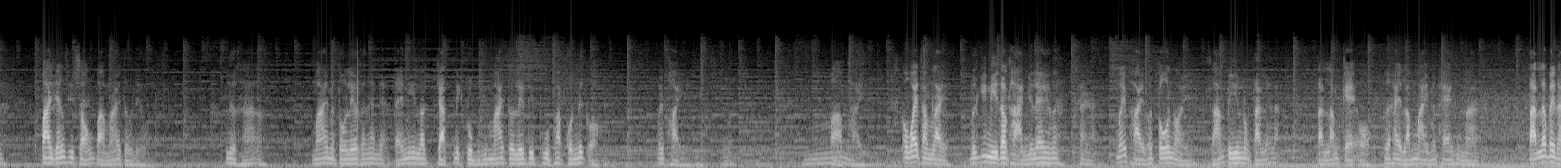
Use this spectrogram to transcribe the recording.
นะป่ายังที่สองป่าไม้ตัวเร็วเลือกหาเอาไม้มันตัวเร็วทั้งนั้นเนี่ยแต่นี่เราจัดในกลุ่มที่ไม้ตัวเร็วที่ผู้ภาพคนนึกออก ไม่ไผ่ใช่ไหมป่าไผ่เอาไว้ทำอะไร เมื่อกี้มีเตาถ่านอยู่แล้วใช่ไหมใช่ครับไม้ไผ่พอโตหน่อยสามปีมันต้องตัดแล้วล่ะ ตัดลำแกะออกเพื่อให้ลำใหม่มันแทงขึ้นมา ตัดแล้วไปไหน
